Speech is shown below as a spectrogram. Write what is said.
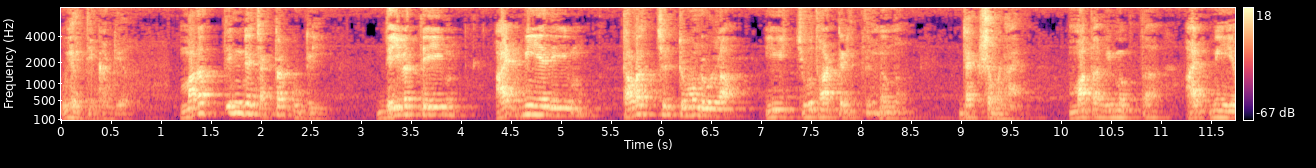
ഉയർത്തിക്കാട്ടിയത്. മതത്തിന്റെ ചട്ടക്കൂട്ടിൽ ദൈവത്തെയും ആത്മീയതയും തളച്ചിട്ടുകൊണ്ടുള്ള ഈ ചൂതാട്ടത്തിൽ നിന്ന് രക്ഷപ്പെടാൻ മതവിമുക്ത ആത്മീയ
